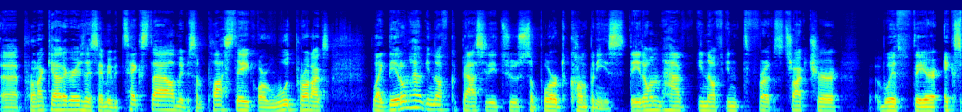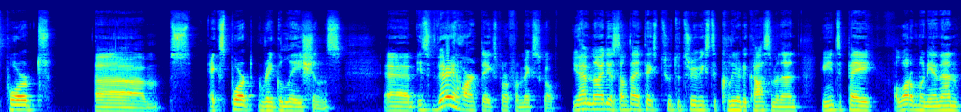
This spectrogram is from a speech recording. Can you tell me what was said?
uh, product categories. They say maybe textile, maybe some plastic or wood products. Like they don't have enough capacity to support companies. They don't have enough infrastructure with their export um, export regulations. Um, it's very hard to export from Mexico. You have no idea. Sometimes it takes two to three weeks to clear the custom, and then you need to pay a lot of money. And then,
